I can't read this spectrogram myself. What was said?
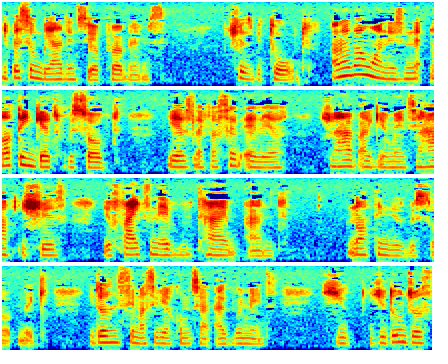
the person will be adding to your problems truth be told another one is nothing gets resolved. Yes like i said earlier you have arguments you have issues you're fighting every time and nothing is resolved. Like it doesn't seem as if you're coming to an agreement. You you don't just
